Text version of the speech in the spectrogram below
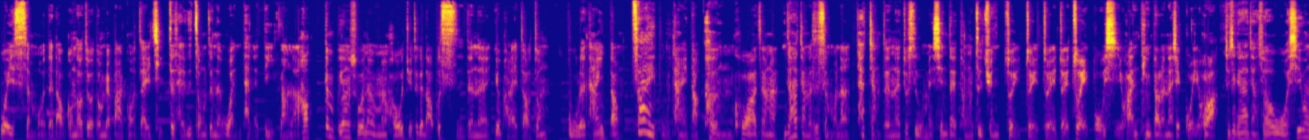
为什么我的老公到最后都没有办法跟我在一起？这才是钟真的万谈的地方。然后更不用说呢，我们侯爵这个老不死的呢，又跑来找钟。补了他一刀，再补他一刀，很夸张啊！你知道他讲的是什么呢？他讲的呢，就是我们现代同志圈最最最最最不喜欢听到的那些鬼话，就是跟他讲说，我希望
